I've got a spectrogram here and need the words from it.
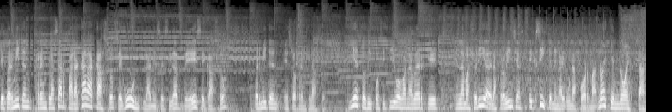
que permiten reemplazar para cada caso, según la necesidad de ese caso, permiten esos reemplazos. Y estos dispositivos van a ver que en la mayoría de las provincias existen en alguna forma. No es que no están,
